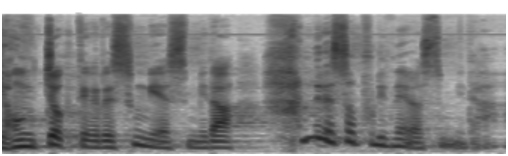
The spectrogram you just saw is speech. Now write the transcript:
영적 대결에 승리했습니다. 하늘에서 불이 내렸습니다.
